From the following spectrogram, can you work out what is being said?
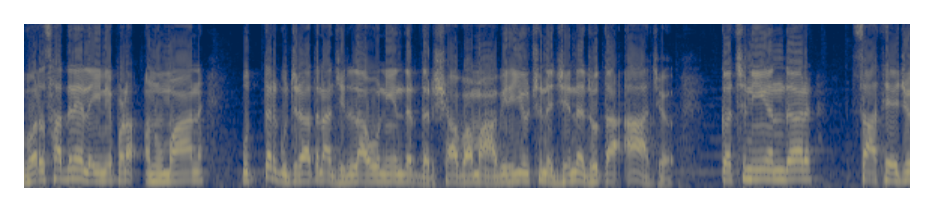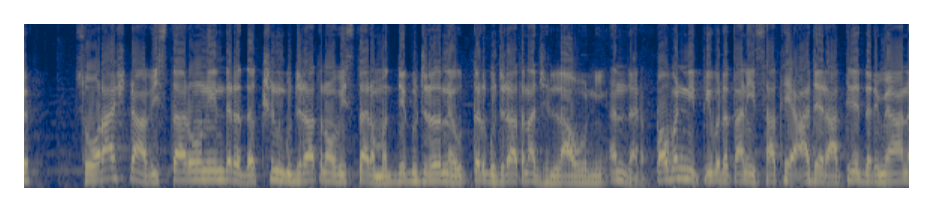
વરસાદને લઈને પણ અનુમાન ઉત્તર ગુજરાતના જિલ્લાઓની અંદર દર્શાવવામાં આવી રહ્યું છે ને જેને જોતા આજ કચ્છની અંદર, સાથે જ સૌરાષ્ટ્રના વિસ્તારોની અંદર, દક્ષિણ ગુજરાતનો વિસ્તાર, મધ્ય ગુજરાત અને ઉત્તર ગુજરાતના જિલ્લાઓની અંદર. પવનની તીવ્રતાની સાથે આજે રાત્રિ દરમિયાન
